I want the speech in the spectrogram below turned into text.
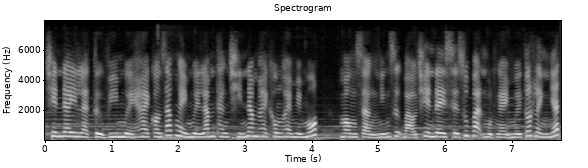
Trên đây là tử vi 12 con giáp ngày 15 tháng 9 năm 2021. Mong rằng những dự báo trên đây sẽ giúp bạn một ngày mới tốt lành nhất.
